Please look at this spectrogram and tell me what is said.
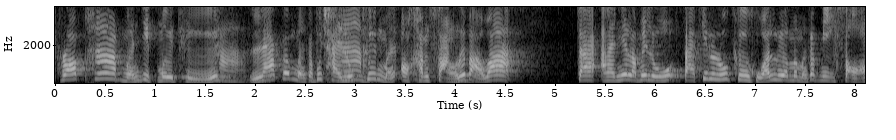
เพราะภาพเหมือนหยิบมือถือ ค่ะแล้วก็เหมือนกับผู้ชายลุกห้ามขึ้นเหมือนออกคำสั่งหรือเปล่าว่า จะอะไรเนี่ยเราไม่รู้ แต่ที่เรารู้คือหัวเรือมันเหมือนกับมีอีกสอง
